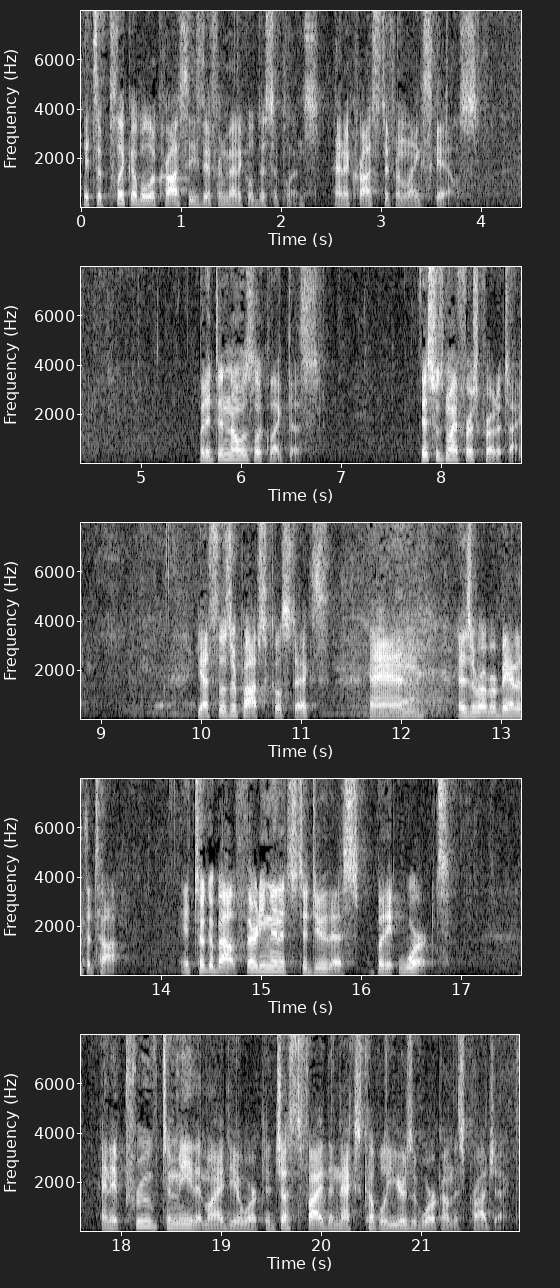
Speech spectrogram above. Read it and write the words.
it's applicable across these different medical disciplines and across different length scales. But it didn't always look like this. This was my first prototype. Yes, those are popsicle sticks, and there's a rubber band at the top. It took about 30 minutes to do this, but it worked. And it proved to me that my idea worked. It justified the next couple of years of work on this project.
